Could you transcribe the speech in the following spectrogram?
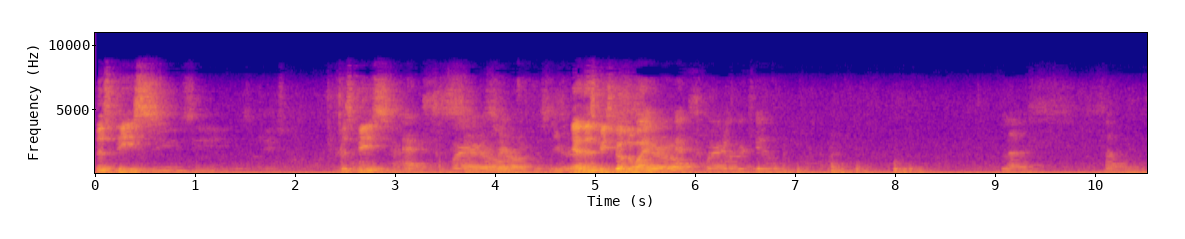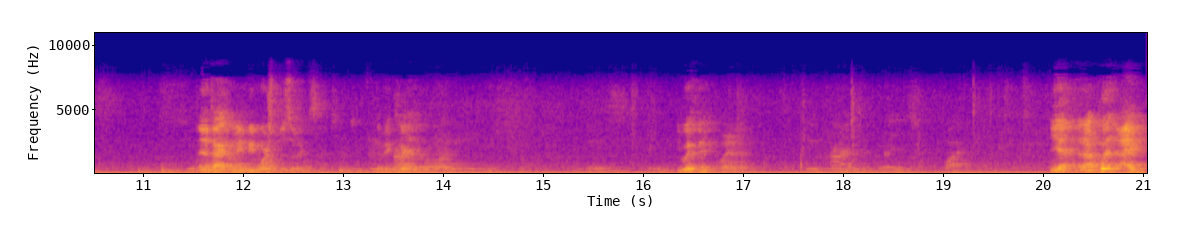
This piece, this piece, X squared over, yeah, this piece goes away. x squared over two. Plus some. And in fact, let me be more specific, to be clear. You with me? Wait a minute. U prime is y. Yeah, and I put, I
